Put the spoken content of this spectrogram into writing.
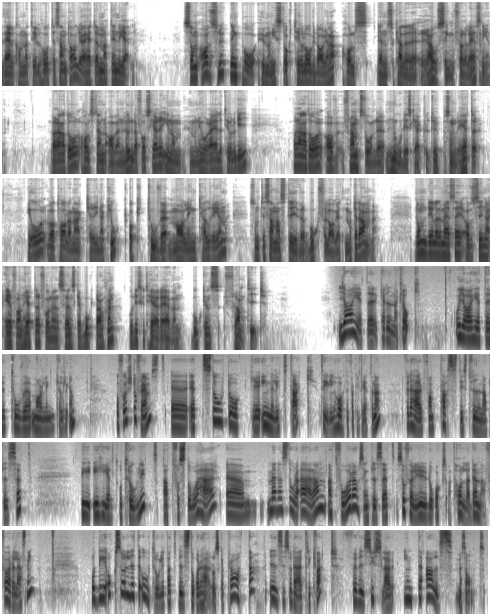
Välkomna till HT-samtal. Jag heter Martin Degrell. Som avslutning på humanist och teologdagarna hålls den så kallade Rausing-föreläsningen. Varannat år hålls den av en Lundaforskare inom humaniora eller teologi. Varannat år av framstående nordiska kulturpersonligheter. I år var talarna Karina Klok och Tove Maling Kallren som tillsammans driver bokförlaget Makadam. De delade med sig av sina erfarenheter från den svenska bokbranschen och diskuterade även bokens framtid. Jag heter Karina Klock. Och jag heter Tove Marling Kallren. Och först och främst eh, ett stort och eh, innerligt tack till HT-fakulteterna för det här fantastiskt fina priset. Det är helt otroligt att få stå här. Ehm, med den stora äran att få Rausingpriset så följer ju då också att hålla denna föreläsning. Och det är också lite otroligt att vi står här och ska prata i sådär trekvart. För vi sysslar inte alls med sånt.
